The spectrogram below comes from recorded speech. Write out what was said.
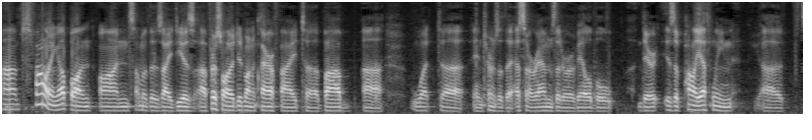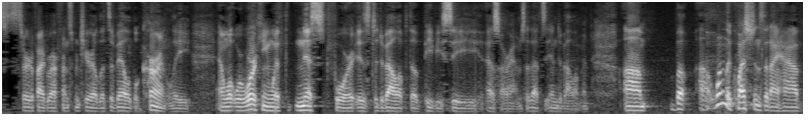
Um, Just following up on, on some of those ideas, uh, first of all, I did want to clarify to Bob uh, what, uh, in terms of the SRMs that are available, there is a polyethylene uh, certified reference material that's available currently, and what we're working with NIST for is to develop the PVC SRM, so that's in development. Um, But uh, one of the questions that I have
